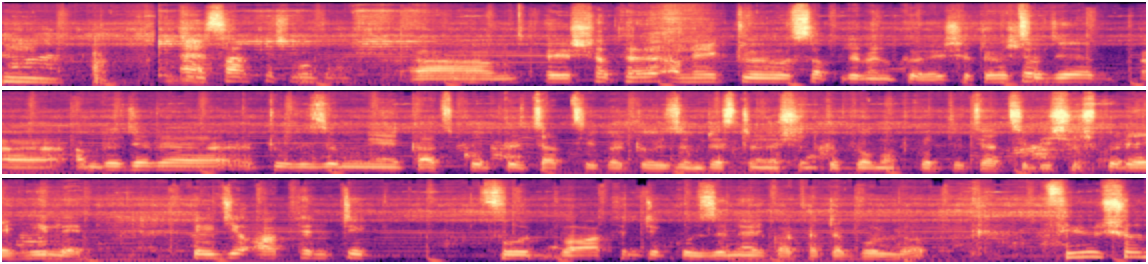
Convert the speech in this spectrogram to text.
হ্যাঁ এর সাথে আমি একটু সাপ্লিমেন্ট করি। সেটা হচ্ছে যে আহ, আমরা যারা ট্যুরিজম নিয়ে কাজ করতে চাচ্ছি বা ট্যুরিজম ডেস্টিনেশনকে প্রমোট করতে চাচ্ছি বিশেষ করে হিলে এই যে অথেন্টিক ফুড বা অথেন্টিক কুজিনের কথাটা বলল ফিউশন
